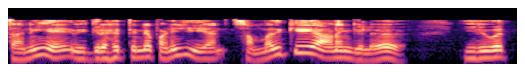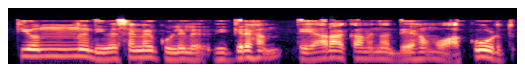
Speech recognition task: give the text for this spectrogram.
തനിയെ വിഗ്രഹത്തിന്റെ പണി ചെയ്യാൻ സമ്മതിക്കുകയാണെങ്കിൽ ഇരുപത്തിയൊന്ന് ദിവസങ്ങൾക്കുള്ളിൽ വിഗ്രഹം തയ്യാറാക്കാമെന്ന് അദ്ദേഹം വാക്കുകൊടുത്തു.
